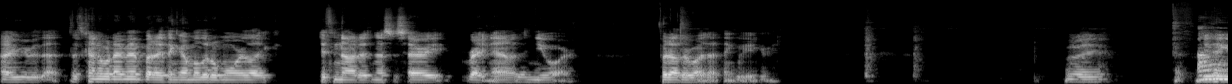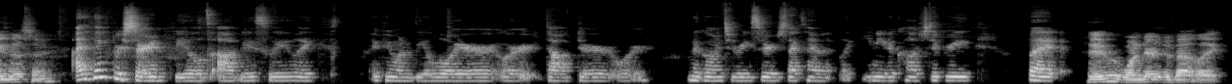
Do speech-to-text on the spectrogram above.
I agree with that. That's kind of what I meant, but I think I'm a little more like it's not as necessary right now than you are. But otherwise, I think we agree. What about you? Do you think it's Um, necessary? I think for certain fields, obviously, like if you want to be a lawyer or doctor or you know, go into research, that kind of like you need a college degree. But Have you ever wondered about like,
